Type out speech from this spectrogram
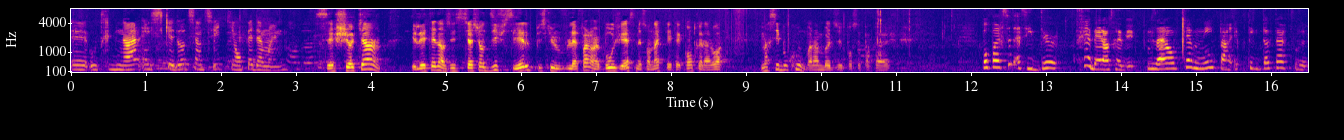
euh, au tribunal ainsi que d'autres scientifiques qui ont fait de même. C'est choquant! Il était dans une situation difficile puisqu'il voulait faire un beau geste, mais son acte était contre la loi. Merci beaucoup, Mme Bolduc, pour ce partage. Pour faire suite à ces deux très belles entrevues, nous allons terminer par écouter Dr. Food,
